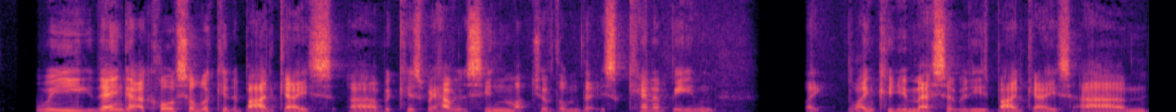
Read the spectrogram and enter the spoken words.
we then get a closer look at the bad guys uh, because we haven't seen much of them. That it's kind of been like blink and you miss it with these bad guys. Um,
